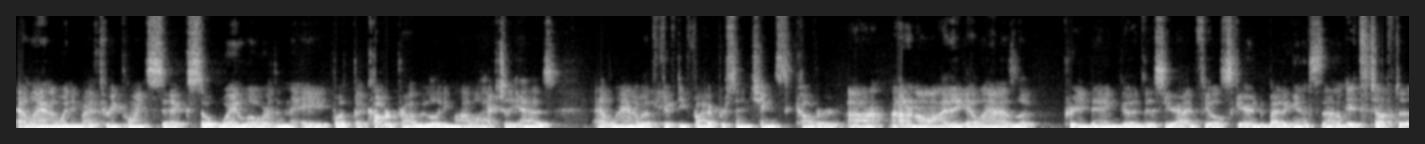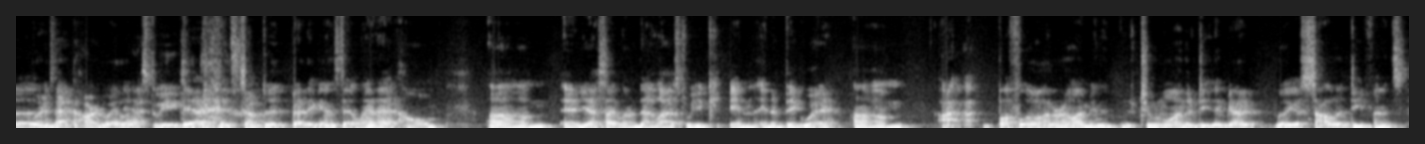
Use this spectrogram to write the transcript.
Atlanta winning by 3.6, so way lower than the eight. But the cover probability model actually has Atlanta with a 55% chance to cover. Uh, I don't know. I think Atlanta's looked pretty dang good this year. I'd feel scared to bet against them. It's tough to learn that the hard way last week. Yeah, it's tough to bet against Atlanta at home. Um, and yes, I learned that last week in in a big way. Um, I, I, Buffalo, I don't know. I mean, two and one. They're de- they've got like a solid defense,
